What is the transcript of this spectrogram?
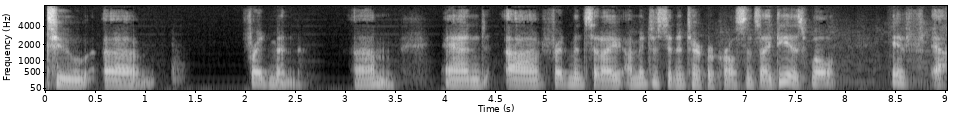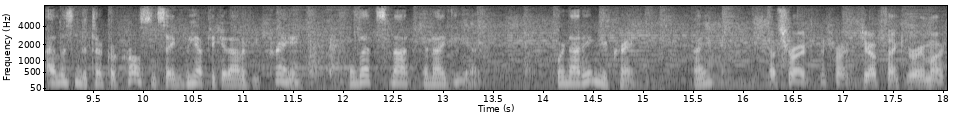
to uh, Fredman. Um, and uh, Fredman said, I, I'm interested in Tucker Carlson's ideas. Well, if I listened to Tucker Carlson saying we have to get out of Ukraine, well, that's not an idea. We're not in Ukraine, right? That's right. That's right. Jeff, thank you very much.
